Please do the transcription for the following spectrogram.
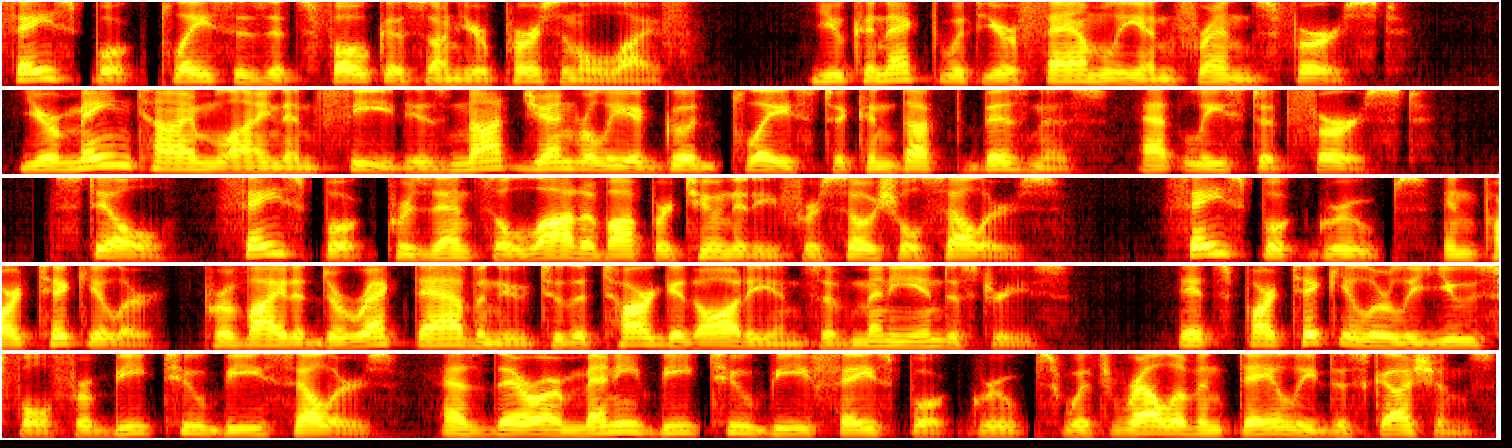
Facebook places its focus on your personal life. You connect with your family and friends first. Your main timeline and feed is not generally a good place to conduct business, at least at first. Still, Facebook presents a lot of opportunity for social sellers. Facebook groups, in particular, provide a direct avenue to the target audience of many industries. It's particularly useful for B2B sellers, as there are many B2B Facebook groups with relevant daily discussions,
